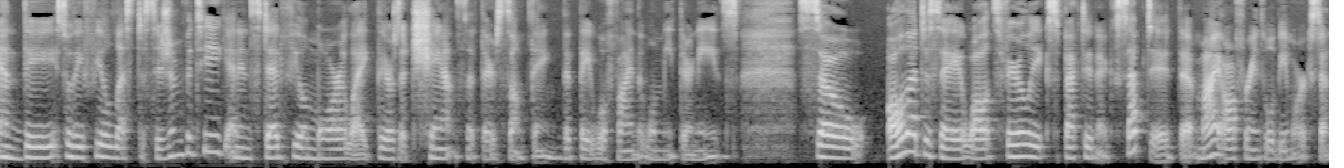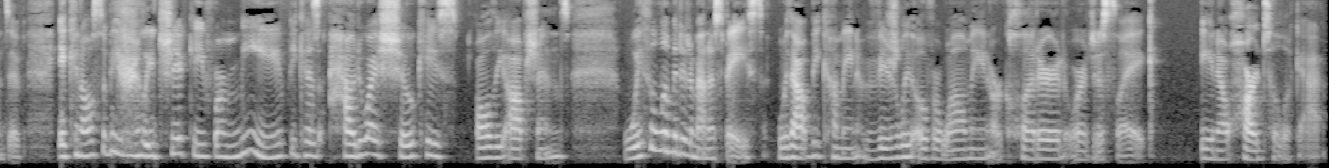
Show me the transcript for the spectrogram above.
and they so they feel less decision fatigue and instead feel more like there's a chance that there's something that they will find that will meet their needs so all that to say, while it's fairly expected and accepted that my offerings will be more extensive, it can also be really tricky for me because how do I showcase all the options with a limited amount of space without becoming visually overwhelming or cluttered or just like, you know, hard to look at?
